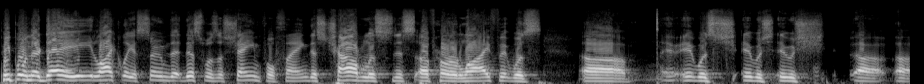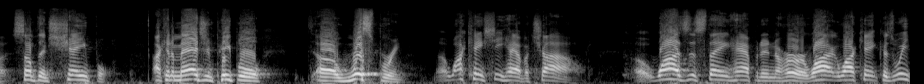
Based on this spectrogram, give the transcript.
People in their day likely assumed that this was a shameful thing, this childlessness of her life. It was, uh, it, was, it was, it was uh, uh, something shameful. I can imagine people uh, whispering, uh, Why can't she have a child? Uh, why is this thing happening to her? Why, why can't, because we,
